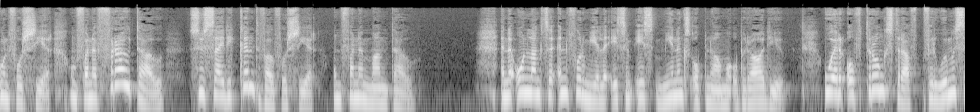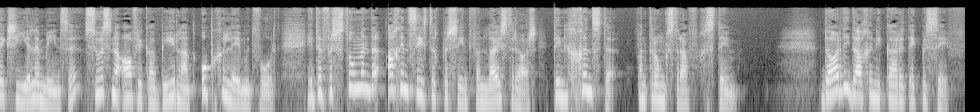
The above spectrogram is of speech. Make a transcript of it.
kon forceer om van 'n vrou te hou, soos sy die kind wou forceer om van 'n man te hou. In 'n onlangse informele SMS meningsopname op radio oor of tronkstraf vir homoseksuele mense soos in Afrika buurland opgelê moet word, het 'n verstommende 68% van luisteraars ten gunste van tronkstraf gestem. Daardie dag in die kar het ek besef,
